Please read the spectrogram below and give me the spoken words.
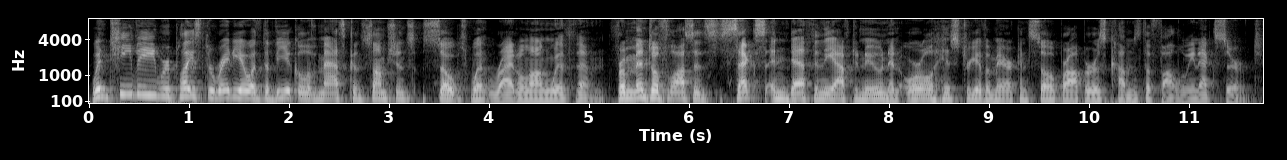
When TV replaced the radio as the vehicle of mass consumption, soaps went right along with them. From Mental Floss's Sex and Death in the Afternoon and Oral History of American Soap Operas comes the following excerpt.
